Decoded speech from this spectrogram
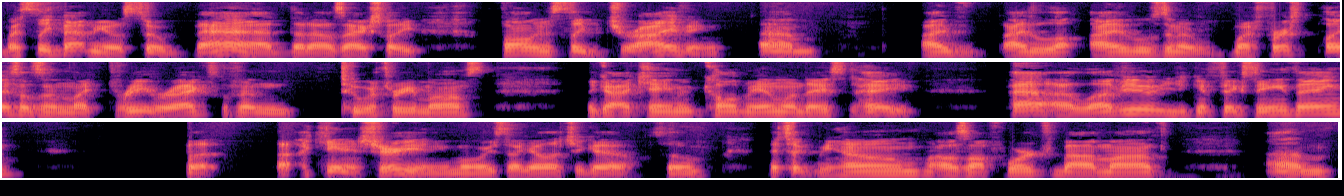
my sleep apnea was so bad that I was actually falling asleep driving. Um, I I I was in a my first place. I was in like three wrecks within two or three months. The guy came and called me in one day, said, "Hey, Pat, I love you. You can fix anything, but I can't insure you anymore." He's like, "I'll let you go." So they took me home. I was off work for about a month. Um,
